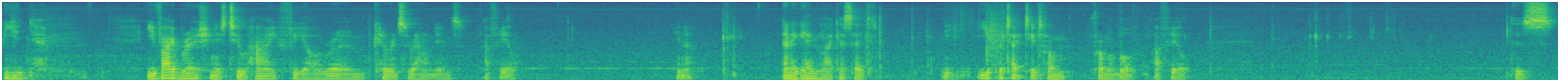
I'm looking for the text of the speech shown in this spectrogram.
you, your vibration is too high for your um, current surroundings. I feel you know. And again, like I said, you're protected from from above. I feel there's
